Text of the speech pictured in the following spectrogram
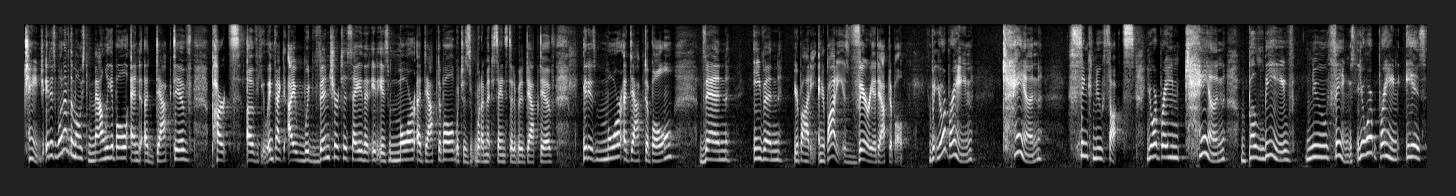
change. It is one of the most malleable and adaptive parts of you. In fact, I would venture to say that it is more adaptable, which is what I meant to say instead of adaptive. It is more adaptable than even your body. And your body is very adaptable. But your brain can think new thoughts. Your brain can believe new things. Your brain is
